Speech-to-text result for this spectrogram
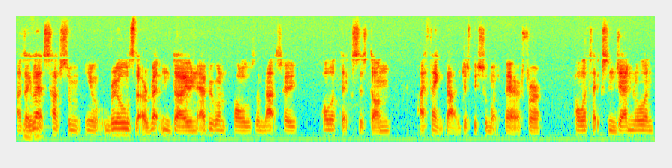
I was like, mm-hmm. let's have some you know rules that are written down, everyone follows them. That's how politics is done. I think that would just be so much better for politics in general. And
